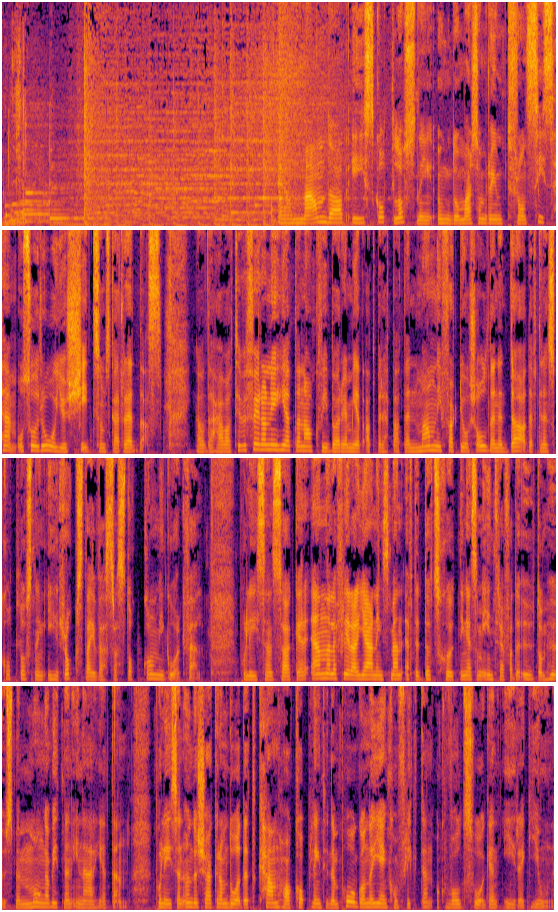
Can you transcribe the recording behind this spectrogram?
En man död i skottlossning, ungdomar som rymt från SIS-hem och så rådjurskid som ska räddas. Ja, det här var TV4 Nyheterna och vi börjar med att berätta att en man i 40-årsåldern är död efter en skottlossning i Råcksta i västra Stockholm igår kväll. Polisen söker en eller flera gärningsmän efter dödsskjutningen som inträffade utomhus med många vittnen i närheten. Polisen undersöker om dådet kan ha koppling till den pågående gängkonflikten och våldsvågen i regionen.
